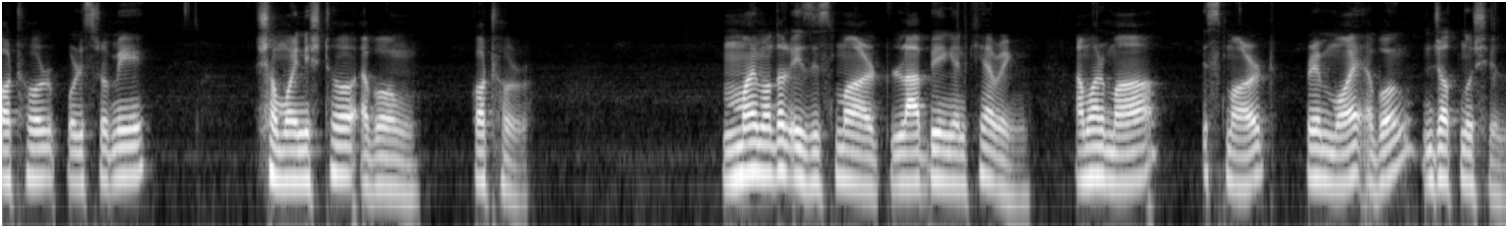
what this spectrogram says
কঠোর, পরিশ্রমী, সময়নিষ্ঠ এবং কঠোর। My mother is smart loving and caring আমার মা স্মার্ট প্রেমময় এবং যত্নশীল।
